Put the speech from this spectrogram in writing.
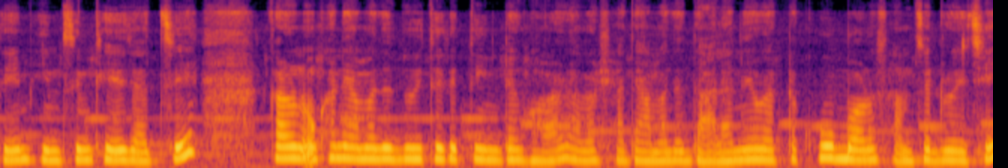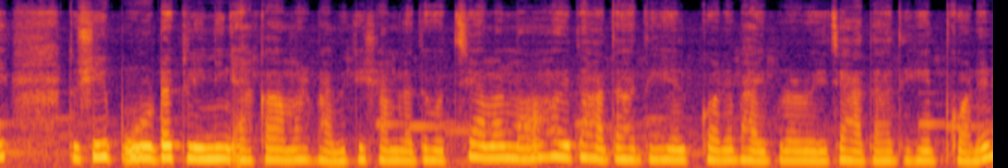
সেম হিমসিম খেয়ে যাচ্ছে। কারণ ওখানে আমাদের দুই থেকে তিনটে ঘর আমার সাথে আমাদের দালানেও একটা খুব বড় সানসেট রয়েছে। তো সেই পুরোটা ক্লিনিং একা আমার ভাবিকে সামলাতে হচ্ছে। আমার মা হয়তো হাতাহাতি হেল্প করে, ভাইপোরা রয়েছে হাতাহাতি হেল্প করেন।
